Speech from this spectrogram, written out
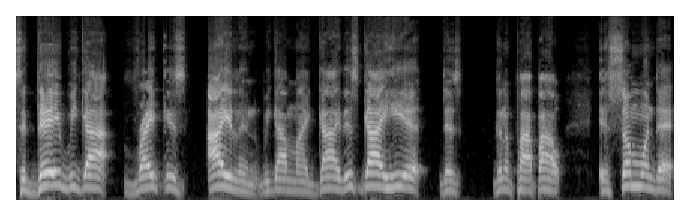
Today we got Rikers Island. We got my guy. This guy here that's gonna pop out is someone that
